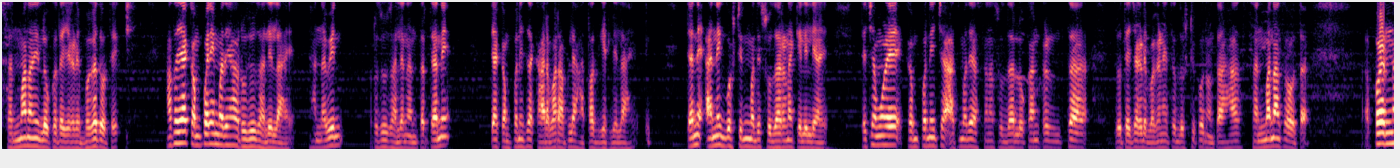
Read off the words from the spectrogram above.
सन्मानाने लोक त्याच्याकडे बघत होते. आता या कंपनीमध्ये हा रुजू झालेला आहे. हा नवीन रुजू झाल्यानंतर त्याने त्या कंपनीचा कारभार आपल्या हातात घेतलेला आहे. त्याने अनेक गोष्टींमध्ये सुधारणा केलेली आहे. त्याच्यामुळे कंपनीच्या आतमध्ये असतानासुद्धा लोकांकडचा जो त्याच्याकडे बघण्याचा दृष्टिकोन होता हा सन्मानाचा होता. पण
